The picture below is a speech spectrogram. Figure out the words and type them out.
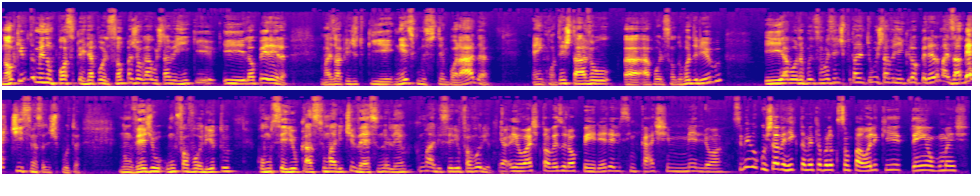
Não que ele também não possa perder a posição para jogar Gustavo Henrique e Léo Pereira. Mas eu acredito que nesse começo de temporada é incontestável a, a posição do Rodrigo. E a outra posição vai ser disputada entre o Gustavo Henrique e o Léo Pereira, mas abertíssima essa disputa. Não vejo um favorito como seria o caso se o Mari tivesse no elenco, que o Mari seria o favorito. Eu acho que talvez o Léo Pereira ele se encaixe melhor. Se bem que o Gustavo Henrique também trabalhou com o São Paulo que tem algumas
